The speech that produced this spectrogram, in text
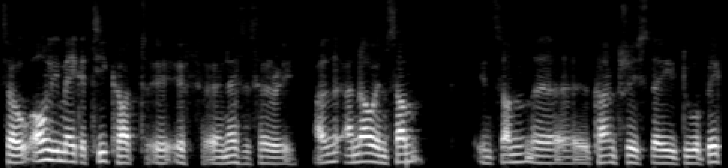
So only make a T-cut if uh, necessary. I know in some in some countries, they do a big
